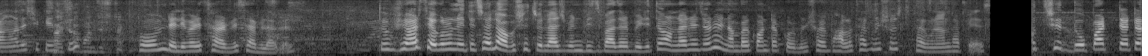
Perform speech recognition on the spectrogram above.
বাংলাদেশে কিন্তু হোম ডেলিভারি সার্ভিস অ্যাভেলেবেল তো ভিউয়ার্স এগুলো নিতে চাইলে অবশ্যই চলে আসবেন বীজ বাজার বেরিতে অনলাইনের জন্য এই নাম্বার কন্ট্যাক্ট করবেন। সবাই ভালো থাকবেন সুস্থ থাকবেন। আল্লাহ হাফেজ। হচ্ছে দোপাট্টাটা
